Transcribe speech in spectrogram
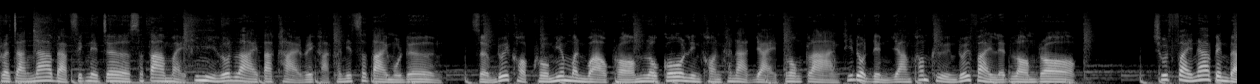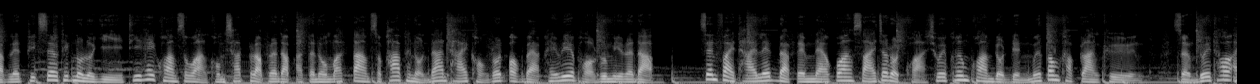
กระจังหน้าแบบซิกเนเจอร์สไตล์ใหม่ที่มีลวดลายตาข่ายเรขาคณิตสไตล์โมเดิร์นเสริมด้วยขอบโครเมียมมันวาวพร้อมโลโก้ลินคอ n ขนาดใหญ่ตรงกลางที่โดดเด่นยามค่ำคืนด้วยไฟเลดล้อมรอบ ชุดไฟหน้าเป็นแบบ LED Pixel เทคโนโลยีที่ให้ความสว่างคมชัดปรับระดับอัตโนมัติตามสภาพถนนด้านท้ายของรถออกแบบให้เรียบหอรูมีระดับ เส้นไฟท้ายเลดแบบเต็มแนวกว้างซ้ายจรดขวาช่วยเพิ่มความโดดเด่นเมื่อต้องขับกลางคืน เสริมด้วยท่อไอ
